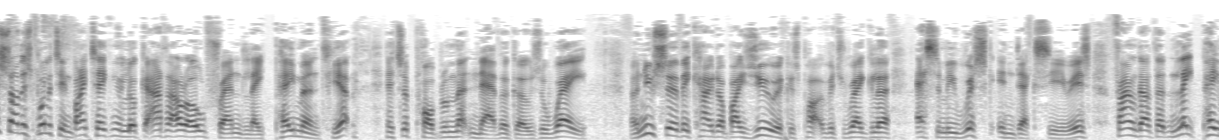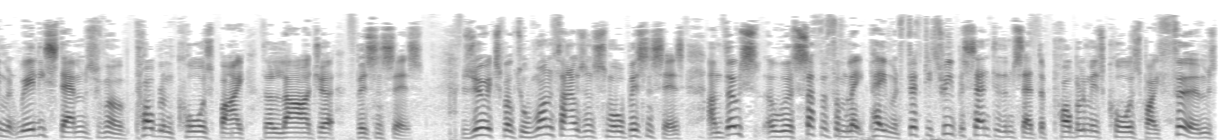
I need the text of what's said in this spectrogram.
Let's start this bulletin by taking a look at our old friend late payment. Yep, it's a problem that never goes away. A new survey carried out by Zurich as part of its regular SME Risk Index series found out that late payment really stems from a problem caused by the larger businesses. Zurich spoke to 1,000 small businesses, and those who suffer from late payment, 53% of them said the problem is caused by firms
